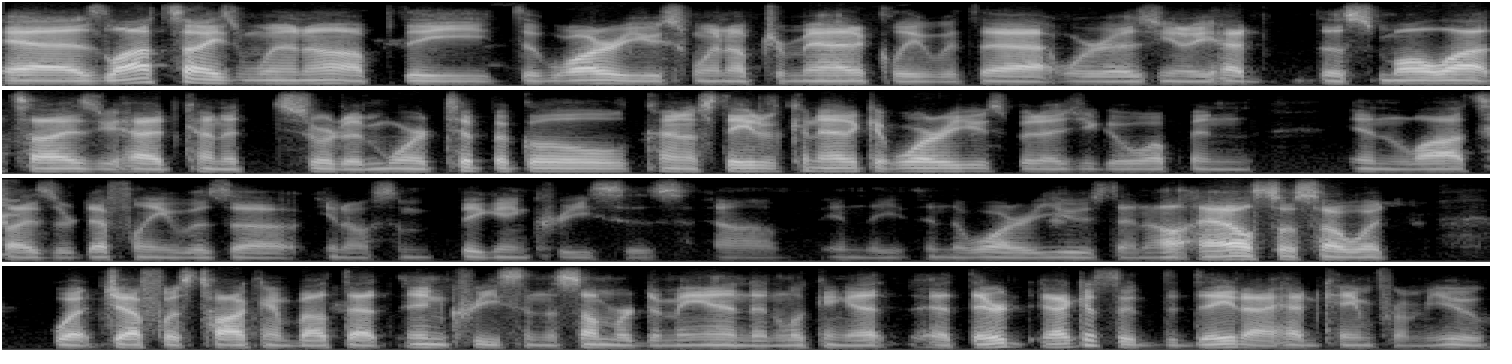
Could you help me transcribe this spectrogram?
as lot size went up, the the water use went up dramatically with that. Whereas you know you had the small lot size, you had kind of sort of more typical kind of state of Connecticut water use. But as you go up in in lot size, there definitely was uh, you know some big increases um, in the in the water used. And I I also saw what what Jeff was talking about that increase in the summer demand and looking at at their I guess the, the data I had came from you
